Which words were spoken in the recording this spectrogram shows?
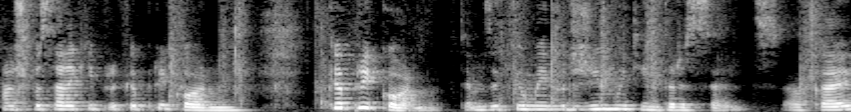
vamos passar aqui para Capricórnio. Capricórnio, temos aqui uma energia muito interessante, ok?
